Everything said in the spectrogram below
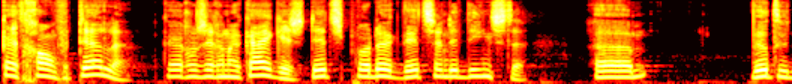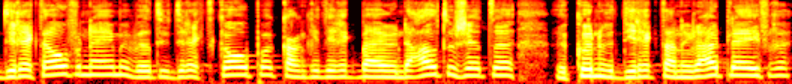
kan je het gewoon vertellen. Kan je gewoon zeggen, nou kijk eens, dit is het product, dit zijn de diensten. Ehm, wilt u het direct overnemen? Wilt u het direct kopen? Kan ik het direct bij u in de auto zetten? Uh, kunnen we het direct aan u uitleveren?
